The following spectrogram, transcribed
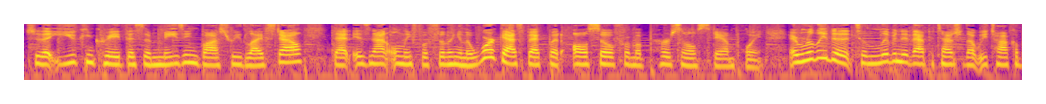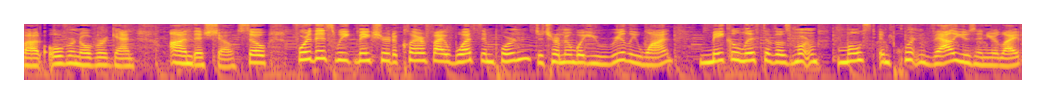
so that you can create this amazing boss free lifestyle that is not only fulfilling in the work aspect but also from a personal standpoint. And really to, to live into that potential that we talk about over and over again on this show. So for this week make sure to clarify what's important important, determine what you really want, make a list of those more, most important values in your life,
